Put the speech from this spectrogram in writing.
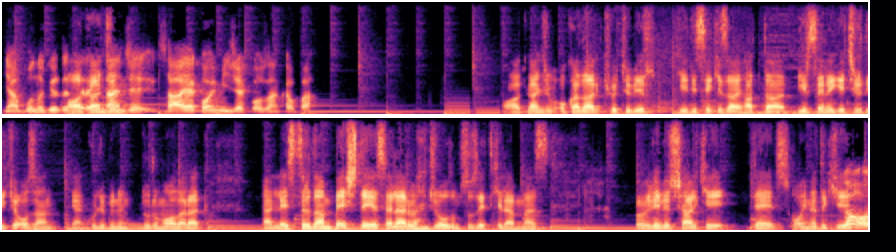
yani bunu gözeterek Hakan'cığım, bence sahaya koymayacak Ozan Kaba. Hakan'cığım o kadar kötü bir 7-8 ay hatta bir sene geçirdi ki Ozan yani kulübünün durumu olarak. Yani Leicester'dan 5 de yeseler bence olumsuz etkilenmez. Öyle bir Schalke'de oynadı ki Yo,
